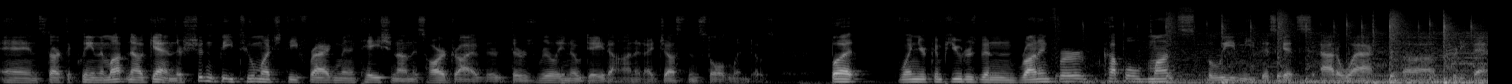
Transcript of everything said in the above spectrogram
and start to clean them up. Now, again, there shouldn't be too much defragmentation on this hard drive. There, there's really no data on it. I just installed Windows. But when your computer's been running for a couple months, believe me, this gets out of whack uh, pretty bad.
